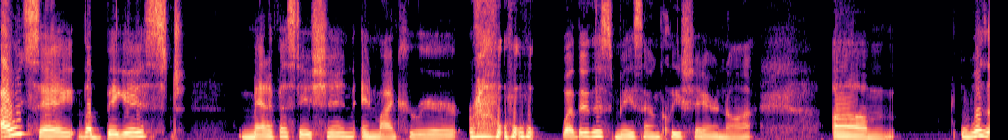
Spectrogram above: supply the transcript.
I would say the biggest manifestation in my career whether this may sound cliche or not um was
